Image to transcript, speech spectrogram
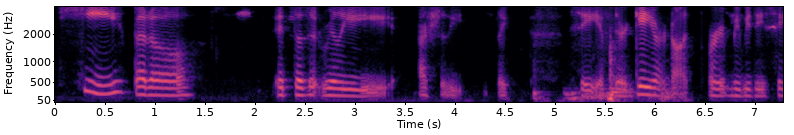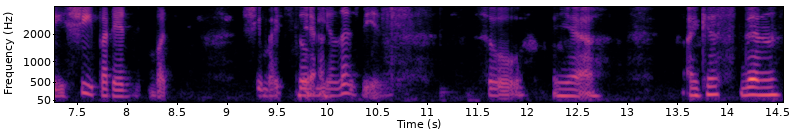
he, pero it doesn't really actually like say if they're gay or not, or maybe they say she, but then but she might still Yeah. be a lesbian. So Yeah. I guess then,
